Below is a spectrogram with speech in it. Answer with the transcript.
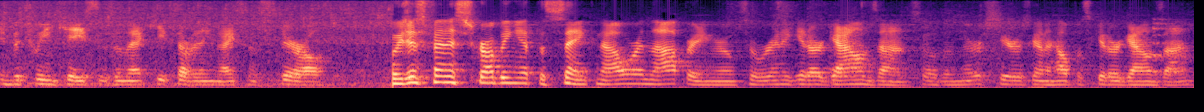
in between cases, and that keeps everything nice and sterile. We just finished scrubbing at the sink. Now we're in the operating room, so we're going to get our gowns on. So the nurse here is going to help us get our gowns on.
